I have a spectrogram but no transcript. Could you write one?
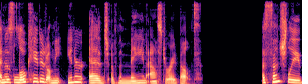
and is located on the inner edge of the main asteroid belt. Essentially,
